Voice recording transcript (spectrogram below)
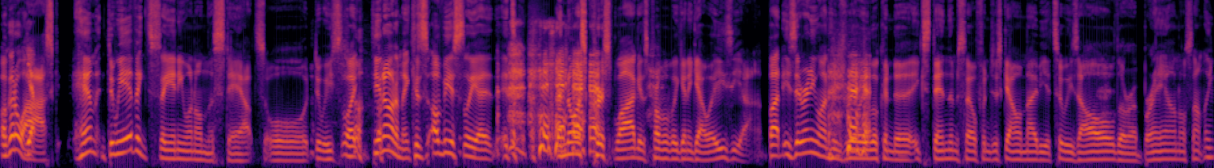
I've got to Yep. ask, how do we ever see anyone on the stouts, or do we like? Do you know what I mean? Because obviously, uh, it's a nice crisp lager is probably going to go easier. But is there anyone who's really looking to extend themselves and just going maybe a Tooheys Old or a brown or something?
